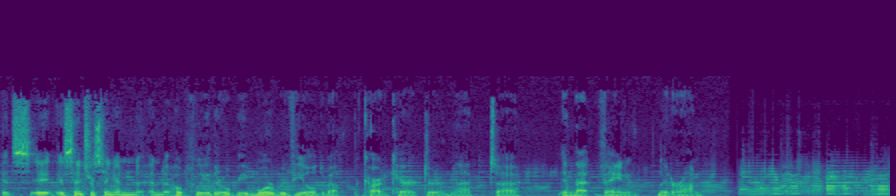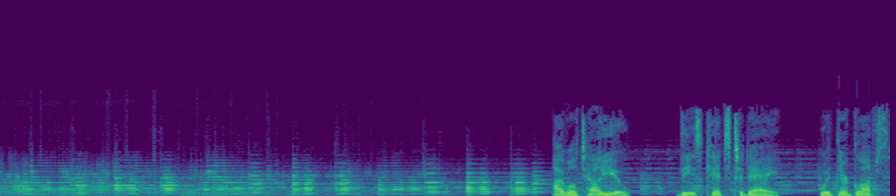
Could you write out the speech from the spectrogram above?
It's it's interesting, and and hopefully there will be more revealed about the Picard character in that uh, in that vein later on. I will tell you, these kids today, with their gloves,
